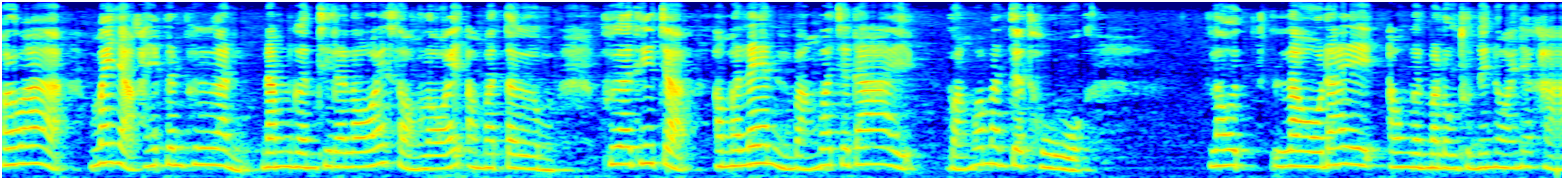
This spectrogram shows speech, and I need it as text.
เพราะว่าไม่อยากให้เพื่อนๆนำเงินทีละร้อยสองร้อยเอามาเติม เพื่อที่จะเอามาเล่นหวังว่าจะได้ หวังว่ามันจะถูก เราเราได้เอาเงินมาลงทุนน้อยๆเนี่ยค่ะ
